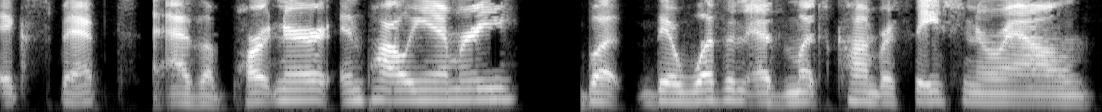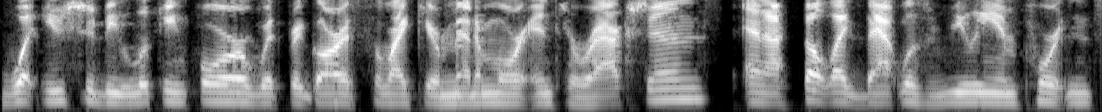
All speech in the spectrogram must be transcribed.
expect as a partner in polyamory, but there wasn't as much conversation around what you should be looking for with regards to like your metamor interactions. And I felt like that was really important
